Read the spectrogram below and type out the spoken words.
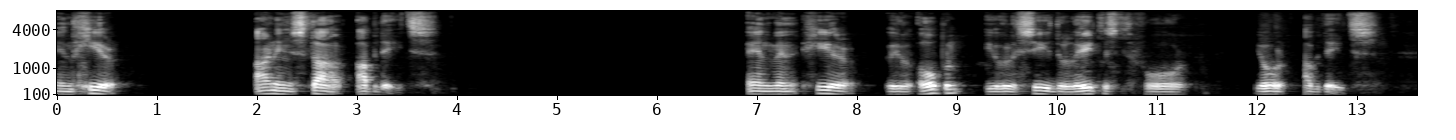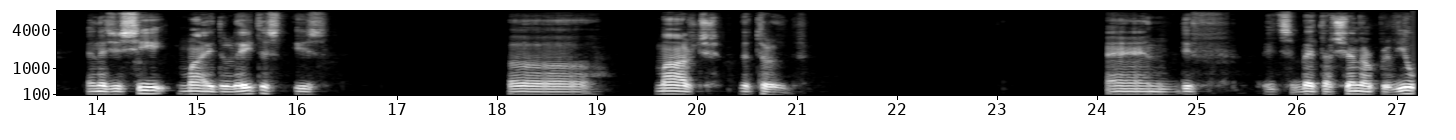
And here uninstall updates. And when here will open you will see the latest for your updates. And as you see my the latest is uh, March the 3rd and if it's a beta channel preview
